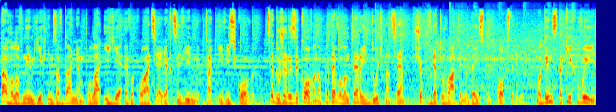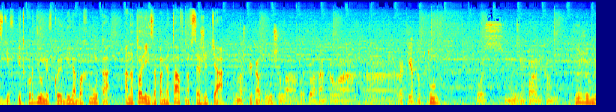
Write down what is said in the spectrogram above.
Та головним їхнім завданням була і є евакуація як цивільних, так і військових. Це дуже ризиковано, проте волонтери йдуть на це, щоб врятувати людей з-під обстрілів. Один з таких виїздів під Курдюмівкою біля Бахмута Анатолій запам'ятав на все життя. Наш пікап влучила противотанкова е, ракета Тур. Ось ми з напарником вижили.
